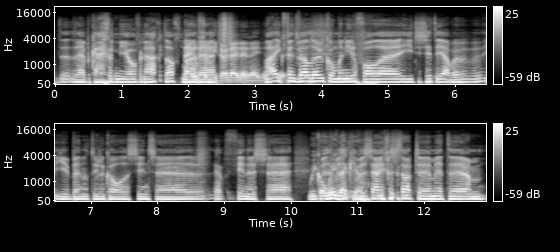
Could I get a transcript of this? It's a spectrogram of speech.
daar heb ik eigenlijk niet over nagedacht. Nee, maar, hoeft ook niet hoor. Nee, nee, nee. Maar ik vind het wel leuk om in ieder geval uh, hier te zitten. Ja, we, je bent natuurlijk al sinds uh, ja. Finners. we go way back, we, we zijn gestart met, um,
